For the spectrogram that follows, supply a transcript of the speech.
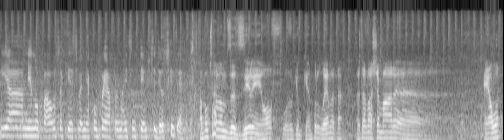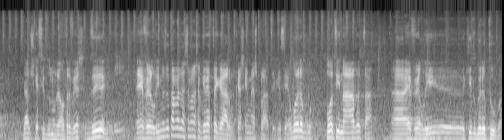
e a menopausa, que esse vai me acompanhar por mais um tempo, se Deus quiser. Há pouco estávamos a dizer em off, houve aqui um pequeno problema, tá? Mas estava a chamar uh, ela, já me esqueci do nome dela outra vez, de Everly, mas eu estava a chamar a Greta Garbo, que acho que é mais prático. Assim, a loira platinada, tá? A Everly, uh, aqui do Garatuba.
